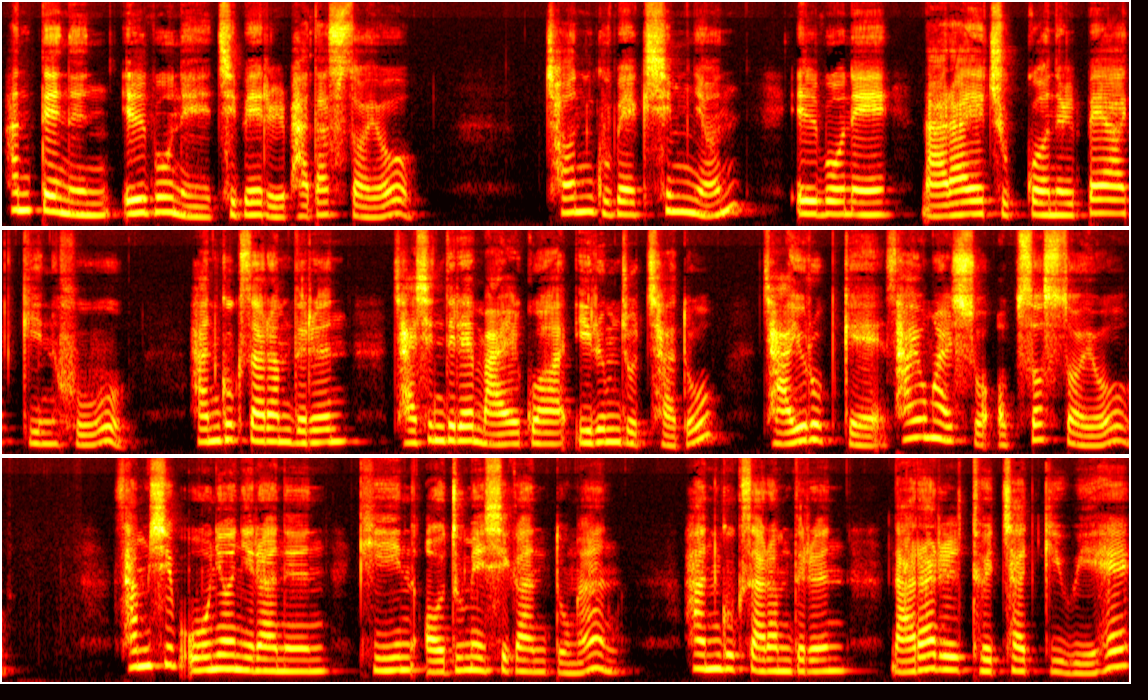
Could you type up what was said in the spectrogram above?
한때는 일본의 지배를 받았어요. 1910년 일본의 나라의 주권을 빼앗긴 후 한국 사람들은 자신들의 말과 이름조차도 자유롭게 사용할 수 없었어요. 35년이라는 긴 어둠의 시간 동안 한국 사람들은 나라를 되찾기 위해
